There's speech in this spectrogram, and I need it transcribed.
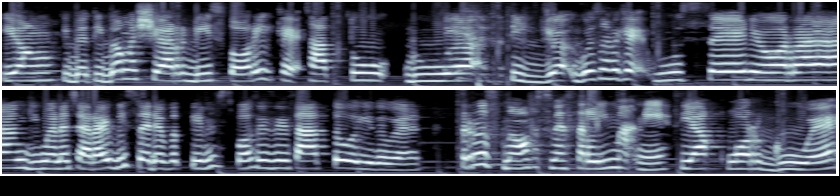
yang tiba-tiba nge-share di story kayak satu, dua, tiga. Gue sampai kayak buset nih orang. Gimana caranya bisa dapetin posisi satu gitu kan. Terus Nov semester 5 nih, siak war gue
